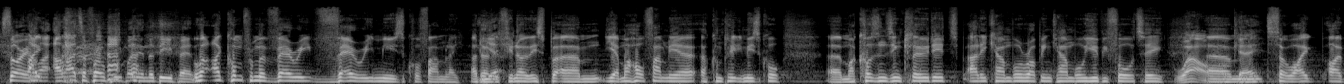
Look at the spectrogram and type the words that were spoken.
Sorry, I, like, I like to throw people in the deep end. Well, I come from a very, very musical family. I don't Yeah. know if you know this, but um, yeah, my whole family are, are completely musical. Uh, my cousins included, Ali Campbell, Robin Campbell, UB40. Wow, Um, okay. So I, I,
